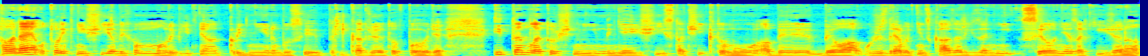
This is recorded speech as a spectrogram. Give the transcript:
ale ne o tolik nižší, abychom mohli být nějak klidní nebo si říkat, že je to v pohodě. I ten letošní nynější stačí k tomu, aby byla už zdravotnická zařízení silně zatížena.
